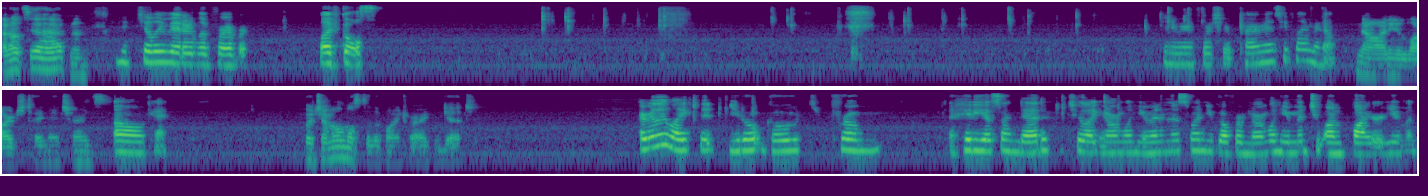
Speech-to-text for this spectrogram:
I don't see that happening. Kill the invader, live forever. Life goals. Can you reinforce your pyromancy flame or no? No, I need large titanite shards, Oh, okay. which I'm almost to the point where I can get. I really like that you don't go from a hideous undead to like normal human in this one. You go from normal human to on fire human.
